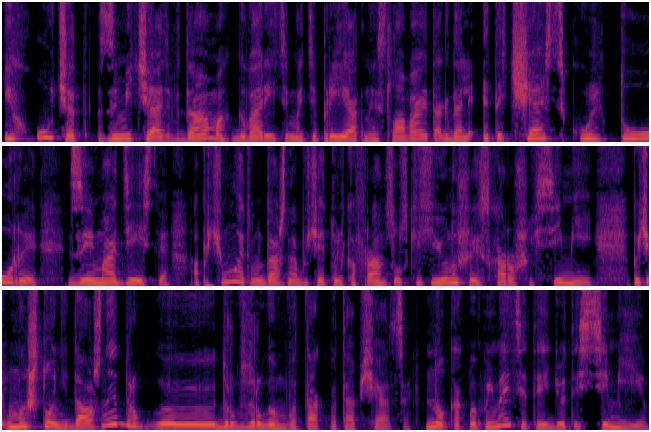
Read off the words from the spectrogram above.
Их учат замечать в дамах, говорить им эти приятные слова и так далее. Это часть культуры взаимодействия. А почему этому должны обучать только французских юношей из хороших семей? Мы что, не должны друг, э, друг с другом вот так вот общаться? Но, как вы понимаете, это идет из семьи.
